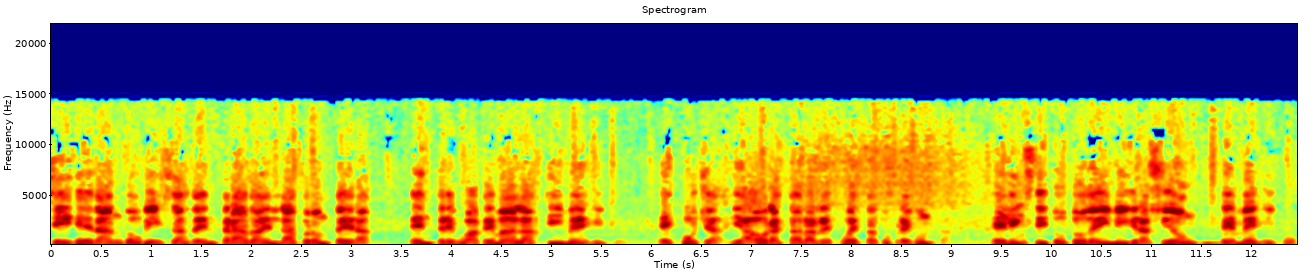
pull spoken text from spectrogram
sigue dando visas de entrada en la frontera entre Guatemala y México. Escucha, y ahora está la respuesta a tu pregunta. El Instituto de Inmigración de México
